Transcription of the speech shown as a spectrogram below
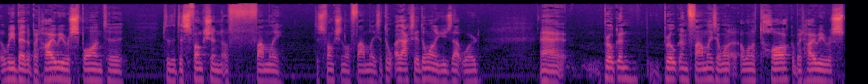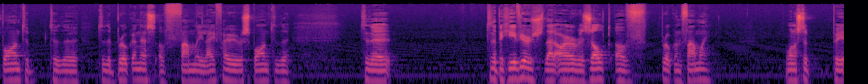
a wee bit about how we respond to, to the dysfunction of family, dysfunctional families. I don't actually I don't want to use that word. Uh, broken, broken families. I want I want to talk about how we respond to to the to the brokenness of family life, how we respond to the to the to the behaviours that are a result of broken family. I want us to be,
